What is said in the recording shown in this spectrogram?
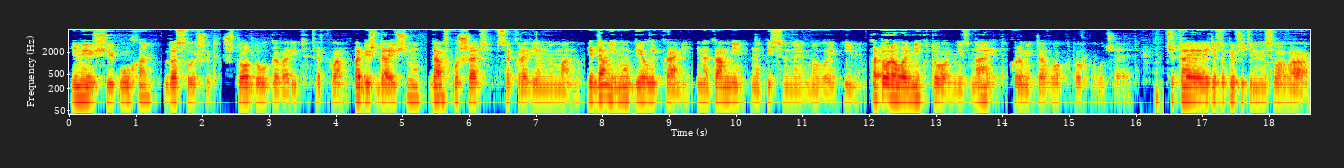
Имеющий ухо да слышит, что Дух говорит церквам. Побеждающему дам вкушать сокровенную манну, и дам ему белый камень, и на камне написанное новое имя, которого никто не знает, кроме того, кто получает. Читая эти заключительные слова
